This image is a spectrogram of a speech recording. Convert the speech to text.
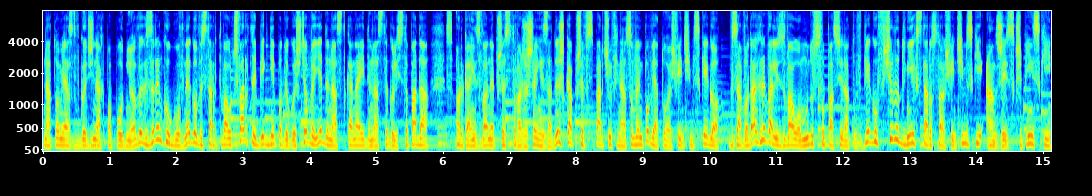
Natomiast w godzinach popołudniowych z rynku głównego wystartował czwarty bieg niepodległościowy jedenastka na 11 listopada, zorganizowany przez Stowarzyszenie Zadyszka przy wsparciu finansowym powiatu oświęcimskiego. W zawodach rywalizowało mnóstwo pasjonatów biegów, wśród nich starosta oświęcimski Andrzej Skrzypiński.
